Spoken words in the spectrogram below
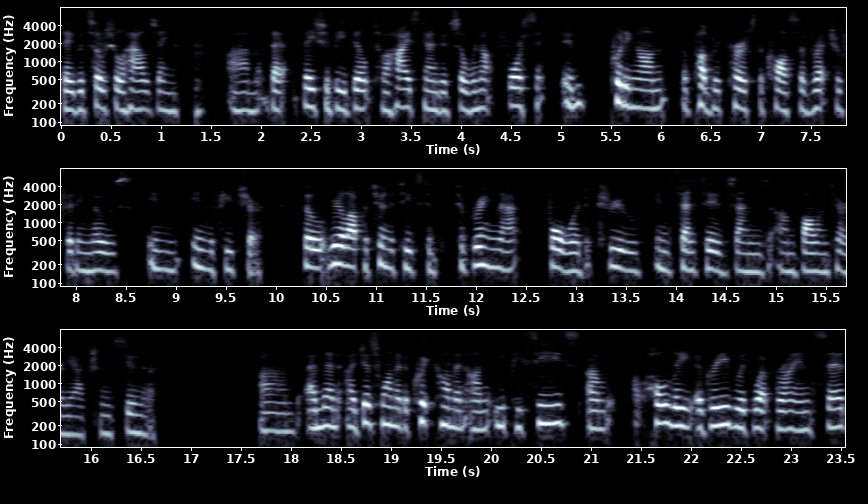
say with social housing, um, that they should be built to a high standard. So we're not forcing in putting on the public purse the costs of retrofitting those in, in the future. So real opportunities to, to bring that forward through incentives and um, voluntary action sooner. Um, and then I just wanted a quick comment on EPCs. Um, wholly agree with what Brian said.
